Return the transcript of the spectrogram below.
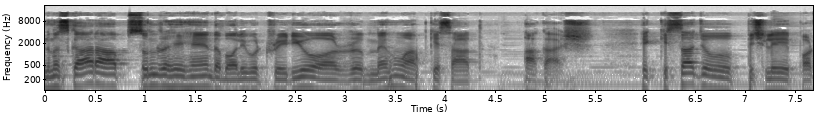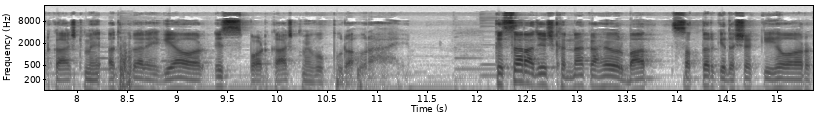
नमस्कार, आप सुन रहे हैं द बॉलीवुड रेडियो और मैं हूँ आपके साथ आकाश। एक किस्सा जो पिछले पॉडकास्ट में अधूरा रह गया और इस पॉडकास्ट में वो पूरा हो रहा है। किस्सा राजेश खन्ना का है और बात सत्तर के दशक की है और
